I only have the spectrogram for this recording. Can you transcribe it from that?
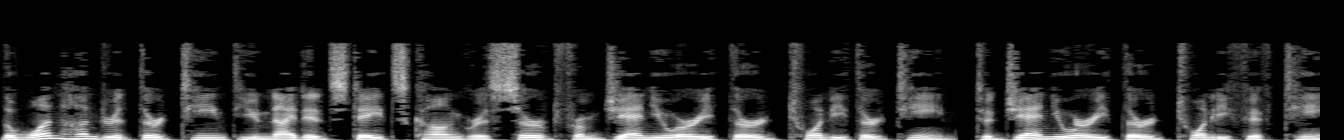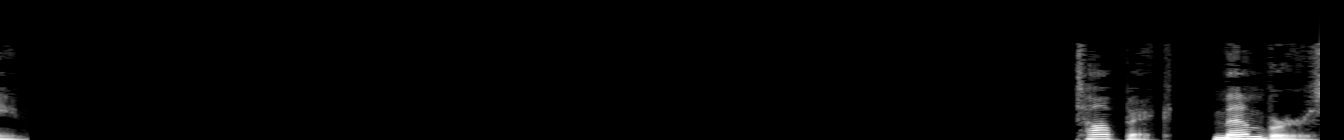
The 113th United States Congress served from January 3, 2013, to January 3, 2015. Members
